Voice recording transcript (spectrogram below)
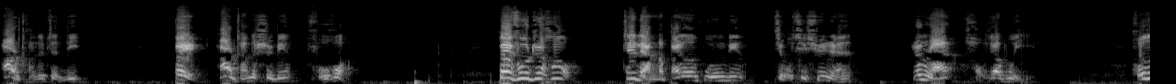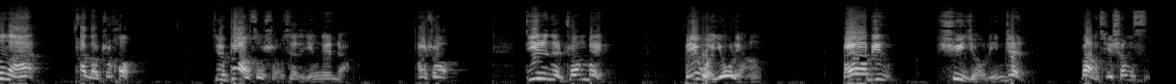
二团的阵地，被二团的士兵俘获。被俘之后，这两个白俄雇佣兵酒气熏人，仍然吼叫不已。胡宗南看到之后，就告诉手下的营连长，他说。敌人的装备比我优良，白俄兵酗酒临阵，忘其生死，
